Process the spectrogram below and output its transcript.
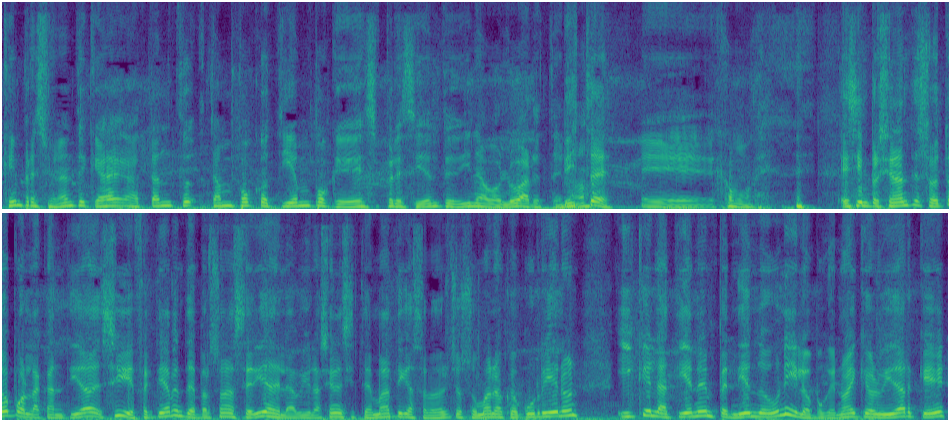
Qué impresionante que haga tanto, tan poco tiempo que es presidente Dina Boluarte, ¿no? ¿Viste? Eh, es como que Es impresionante, sobre todo por la cantidad, de, sí, efectivamente, de personas heridas de las violaciones sistemáticas a los derechos humanos que ocurrieron y que la tienen pendiendo de un hilo, porque no hay que olvidar que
